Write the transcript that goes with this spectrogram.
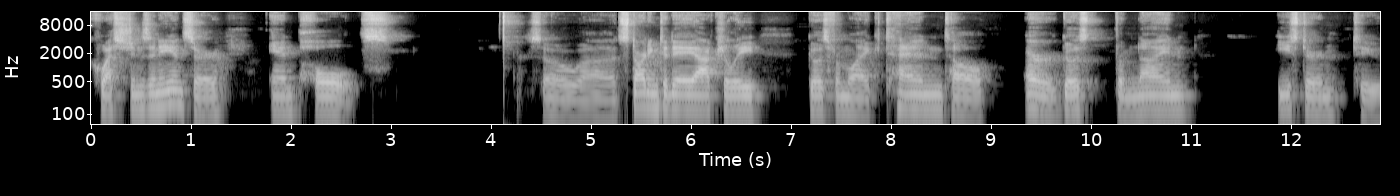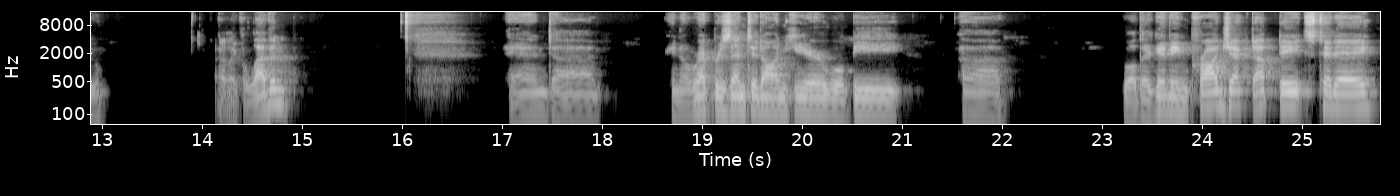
questions and answer, and polls. So uh, starting today actually goes from like 10 till, or goes from 9 Eastern to uh, like 11. And, uh, you know, represented on here will be, uh, well, they're giving project updates today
